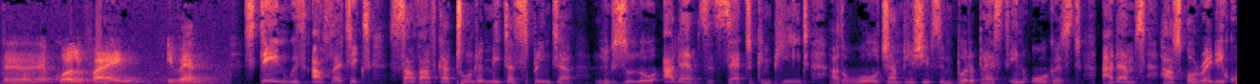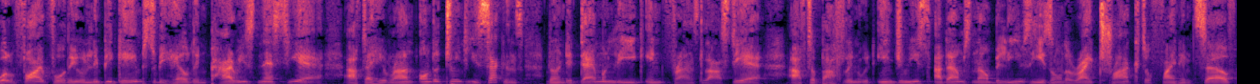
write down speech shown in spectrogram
the qualifying event Staying with athletics, South Africa 200 meter sprinter Luxolo Adams is set to compete at the World Championships in Budapest in August. Adams has already qualified for the Olympic Games to be held in Paris next year after he ran under 20 seconds during the Diamond League in France last year. After battling with injuries, Adams now believes he is on the right track to find himself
